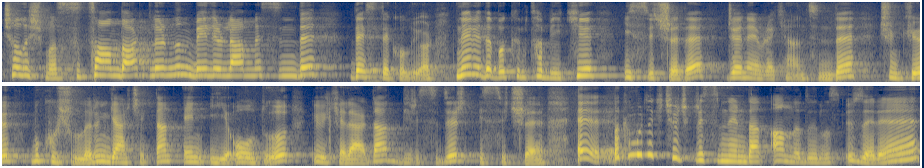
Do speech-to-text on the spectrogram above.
çalışma standartlarının belirlenmesinde destek oluyor. Nerede bakın tabii ki İsviçre'de, Cenevre kentinde. Çünkü bu koşulların gerçekten en iyi olduğu ülkelerden birisidir İsviçre. Evet bakın buradaki çocuk resimlerinden anladığınız üzere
